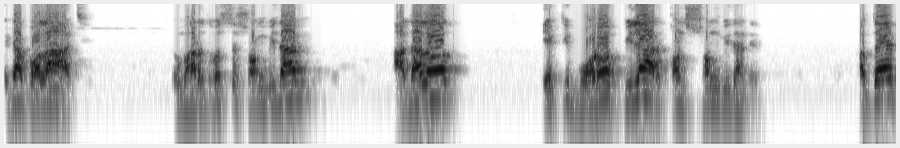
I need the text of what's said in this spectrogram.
এটা বলা আছে। তো ভারতবর্ষের সংবিধান আদালত একটি বড় পিলার সংবিধানের অতএব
